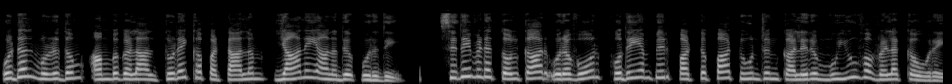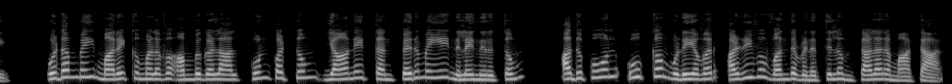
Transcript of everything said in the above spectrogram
உடல் முழுதும் அம்புகளால் துடைக்கப்பட்டாலும் யானையானது உறுதி. சிதைவிடத் தொல்கார் உறவோர் புதையம்பிற் பட்டுப்பா டூன்றன் களிரும் முயூவ விளக்க உரை. உடம்பை மறைக்குமளவு அம்புகளால் புண்பட்டும் யானை தன் பெருமையை நிலைநிறுத்தும் அதுபோல் ஊக்கம் உடையவர் அழிவு வந்தவிடத்திலும் விடத்திலும் தளரமாட்டார்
